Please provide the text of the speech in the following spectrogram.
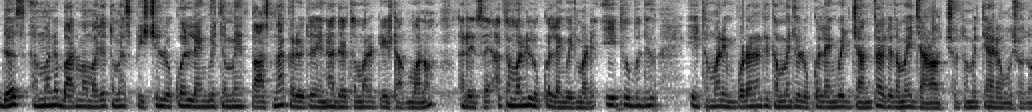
દસ અને બારમાં જો તમે સ્પેશિયલ લોકલ લેંગ્વેજ તમે પાસ ના કર્યો તો એના આધારે તમારે ટેસ્ટ આપવાનો રહેશે. આ તમારી લોકલ લેંગ્વેજ માટે. એ એટલું બધું, એ તમારે ઇમ્પોર્ટન્ટ નથી. તમે જો લોકલ લેંગ્વેજ જાણતા હોય તો તમે જાણો જ છો. તમે ત્યાં રહો છો તો.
